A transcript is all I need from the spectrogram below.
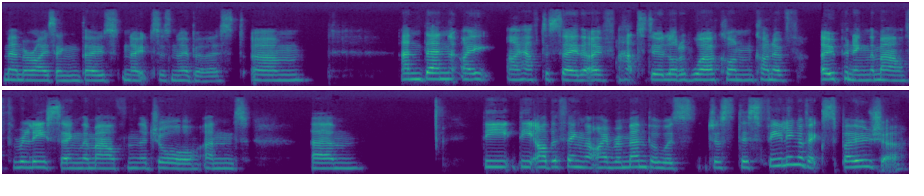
memorizing those notes as an oboist. Um, and then I I have to say that I've had to do a lot of work on kind of opening the mouth, releasing the mouth and the jaw, and um, the the other thing that I remember was just this feeling of exposure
